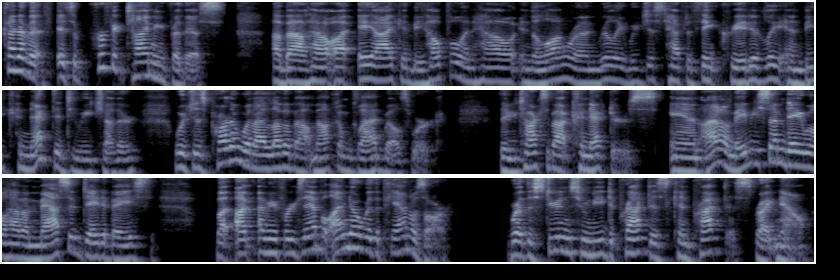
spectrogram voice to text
kind of a, it's a perfect timing for this. About how uh, AI can be helpful and how in the long run, really, we just have to think creatively and be connected to each other, which is part of what I love about Malcolm Gladwell's work. That he talks about connectors. And I don't know, maybe someday we'll have a massive database. But I, I mean, for example, I know where the pianos are where the students who need to practice can practice right now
